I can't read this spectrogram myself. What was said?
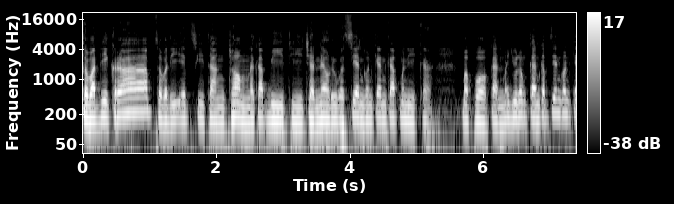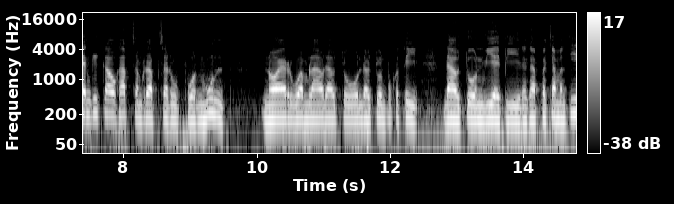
สวัสดีครับ สวัสดี FC ทางช่องนะครับ BT Channel หรือว่าเซียนคอนแกนครับมื้อนี้ก็มาพอกันมาอยู่นํกันกับเซียนคอนแกนคือเก่าครับสำหรับสรุปผลหุ้นน้อยรวมลาวดาวโจนดาวโจนปกติ ดาวโจน VIP นะครับ ประจำวันที่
